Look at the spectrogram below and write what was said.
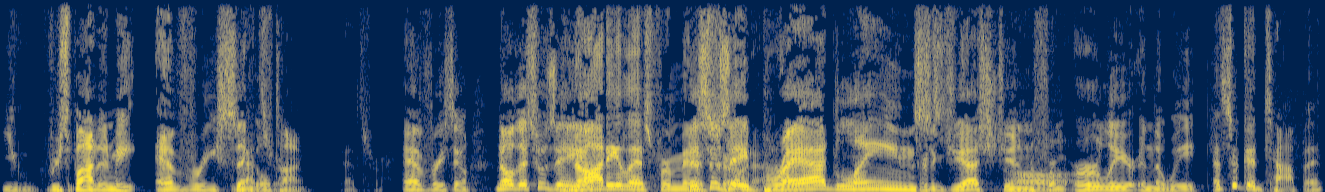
You responded to me every single That's right. time. That's right. Every single. No, this was a uh, Naughty list for Minnesota. This is a Brad Lane suggestion Oh. from earlier in the week. That's a good topic.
